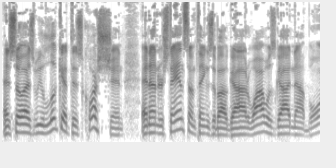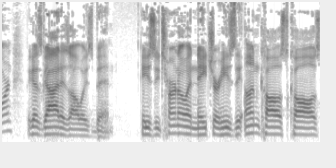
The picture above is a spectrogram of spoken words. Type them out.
And so, as we look at this question and understand some things about God, why was God not born? Because God has always been. He's eternal in nature. He's the uncaused cause.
